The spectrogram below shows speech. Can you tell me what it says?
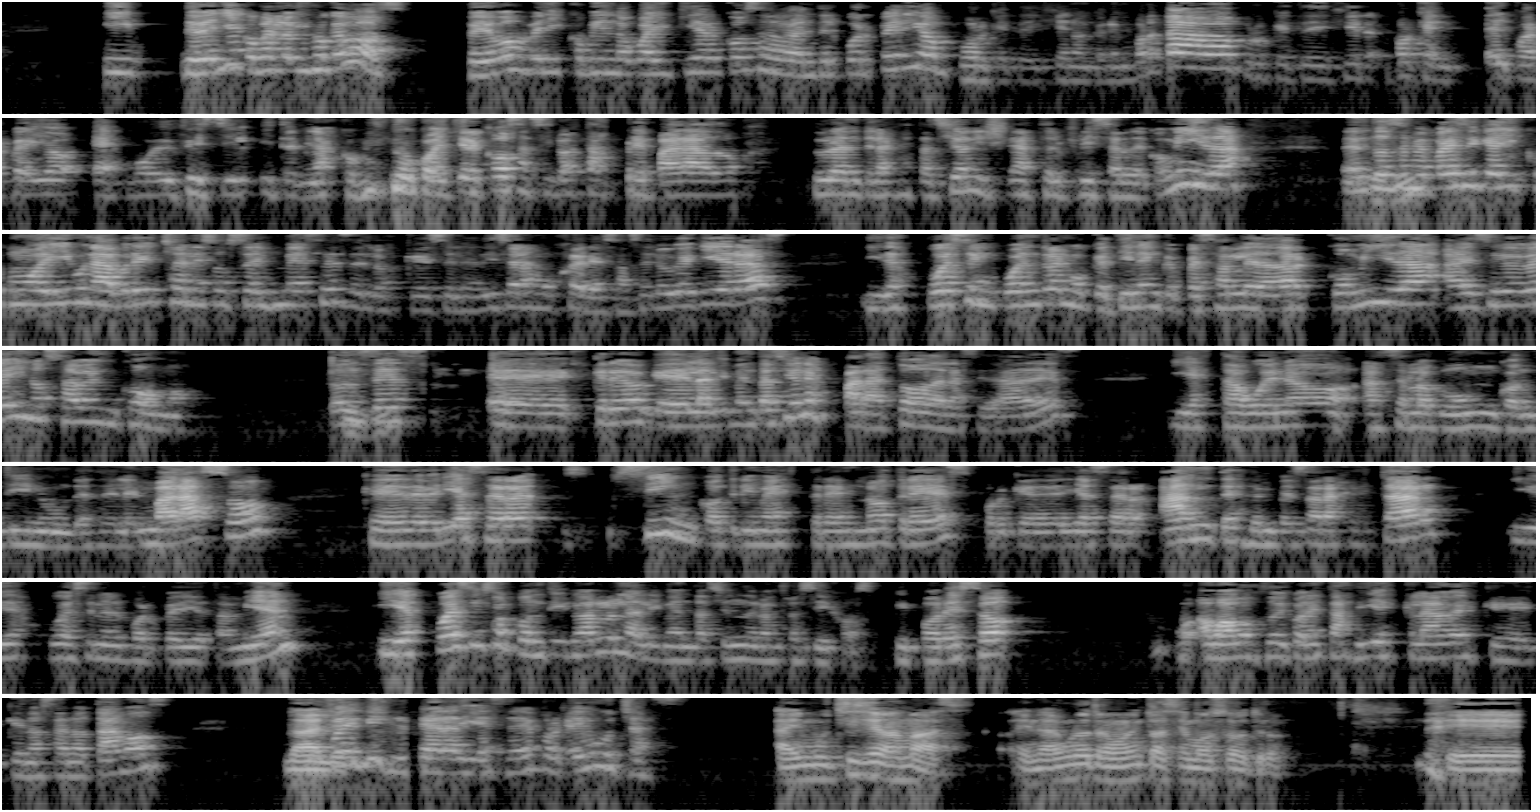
y debería comer lo mismo que vos. Pero vos venís comiendo cualquier cosa durante el puerperio porque te dijeron que no importaba, porque te dijeron, porque el puerperio es muy difícil y terminás comiendo cualquier cosa si no estás preparado durante la gestación y llegaste el freezer de comida. Entonces me parece que hay como ahí una brecha en esos seis meses en los que se les dice a las mujeres, haz lo que quieras, y después se encuentran con que tienen que empezarle a dar comida a ese bebé y no saben cómo. Entonces, eh, creo que la alimentación es para todas las edades y está bueno hacerlo como un continuum, desde el embarazo, que debería ser cinco trimestres, no tres, porque debería ser antes de empezar a gestar y después en el porperio también. Y después eso continuarlo en la alimentación de nuestros hijos. Y por eso vamos hoy con estas 10 claves que, nos anotamos. Dale. Fue difícil llegar a 10, ¿eh? porque hay muchas. Hay muchísimas más. En algún otro momento hacemos otro. Eh,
